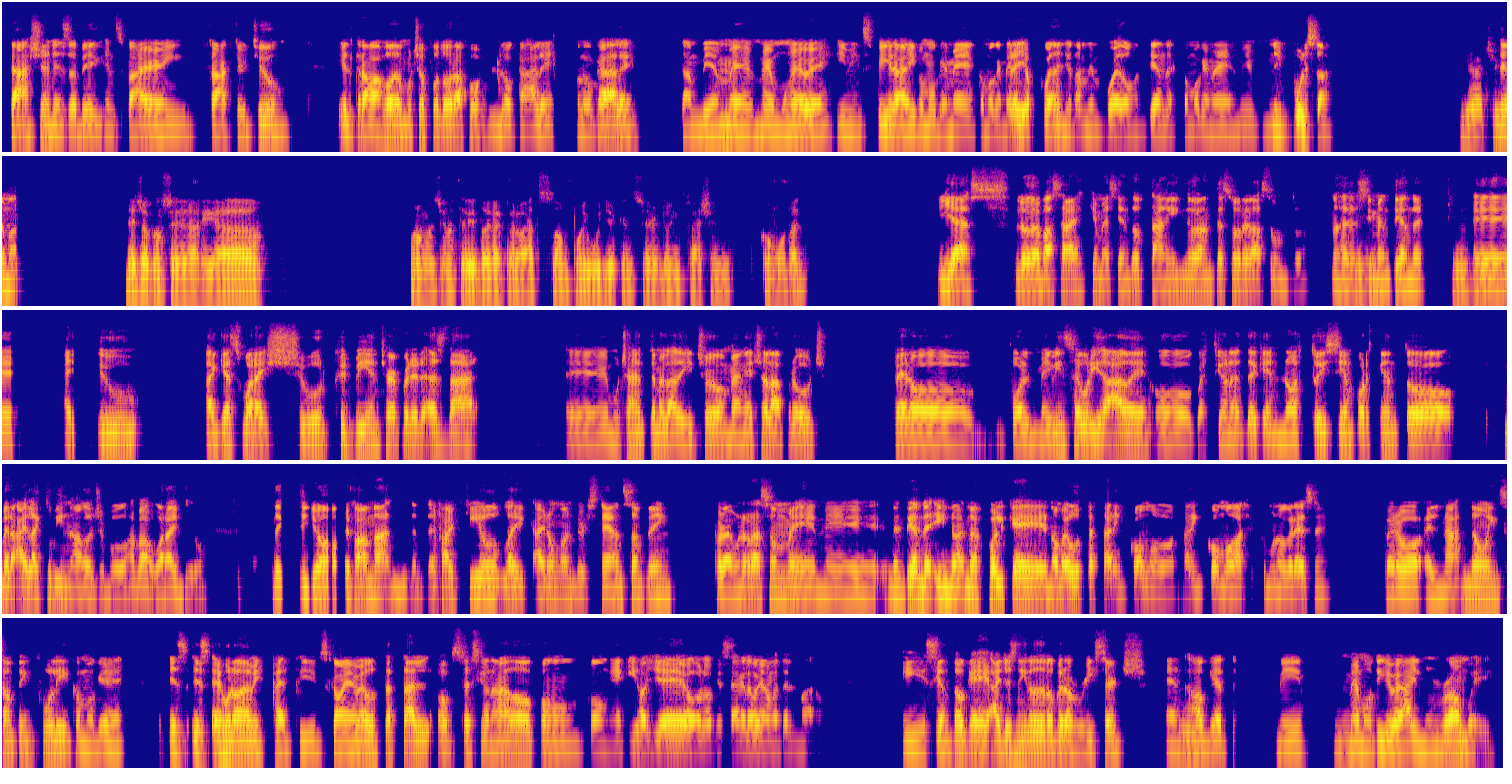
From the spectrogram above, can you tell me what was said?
fashion is a big inspiring factor too. Y el trabajo de muchos fotógrafos locales, locales también me, me, mueve y me inspira y como que me, como que mira, ellos pueden, yo también puedo, ¿me entiendes? Como que me, me, me impulsa. Gotcha. De hecho, consideraría, bueno, mencionaste editorial, pero at some point would you consider doing fashion como tal? Yes, lo que pasa es que me siento tan ignorante sobre el asunto. No sé si me entiende. eh, I do, I guess what I should could be interpreted as that. Eh, mucha gente me lo ha dicho, me han hecho el approach, pero por maybe inseguridades o cuestiones de que no estoy 100% but I like to be knowledgeable about what I do. Like, si yo, if I'm not, if I feel like I don't understand something, por alguna razón me, me, ¿me entiende? Y no, no es porque no me gusta estar incómodo, estar incómodo así es como uno crece, pero el not knowing something fully como que es, es, es uno de mis pet peeves. Como a mí me gusta estar obsesionado con, con X o Y o lo que sea que le voy a meter mano. Y siento que I just need a little bit of research and mm. I'll get be me motive a irme un runway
